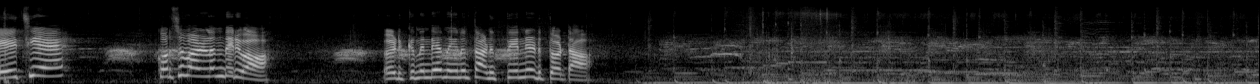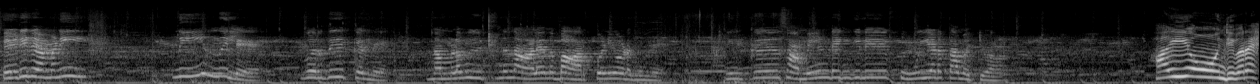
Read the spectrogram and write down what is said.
ഏച്ചിയെ കുറച്ച് വെള്ളം തരുവോ? എടുക്കുന്നതിന്റെ എന്തെങ്കിലും തണുത്ത് തന്നെ എടുത്തോട്ടാ. എടി രമണി നീ ഇന്നില്ലേ? വെറുതെ നിൽക്കല്ലേ നമ്മളെ വീട്ടിൽ നിന്ന് നാളെ ഒന്ന് ബാർപ്പണി തുടങ്ങുന്നേ. നിനക്ക് സമയമുണ്ടെങ്കിൽ പോയി എടുത്താൻ പറ്റുമോ അയ്യോ ഇവറെ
